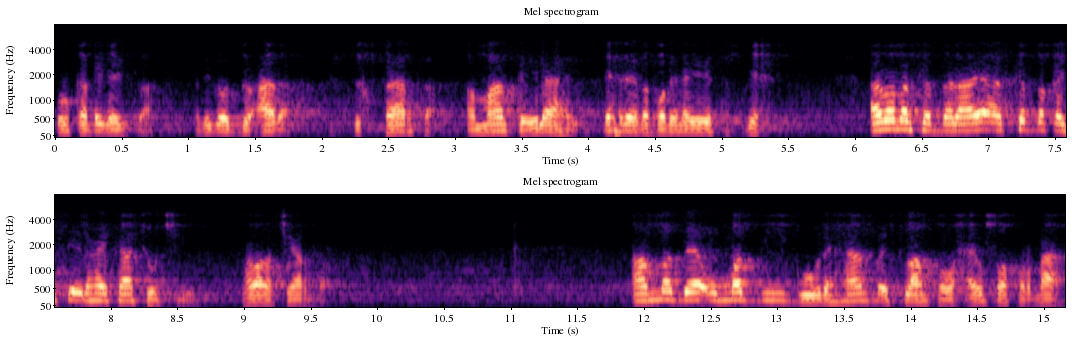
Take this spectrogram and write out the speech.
dhulka dhigaysa adigoo ducada istikfaarta ammaanta ilaahay dhexdeeda badinaya iyo tasbiix. Ama marka balaayo aad ka baqaysa ilaahay kaa joojiyo labada jeerba. Ama dee ummadii guud ahaanba islaamka waxay u soo kordhaan.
